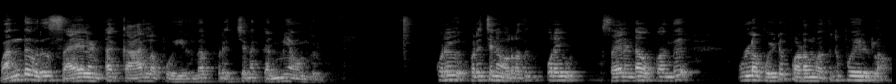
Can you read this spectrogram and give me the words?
வந்தவர் சைலண்ட்டாக காரில் போயிருந்தால் பிரச்சனை கம்மியாக வந்துருக்கும் குறைவு பிரச்சனை வர்றதுக்கு குறைவு. சைலண்ட்டாக உட்காந்து உள்ளே போயிட்டு படம் பார்த்துட்டு போயிருக்கலாம்.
